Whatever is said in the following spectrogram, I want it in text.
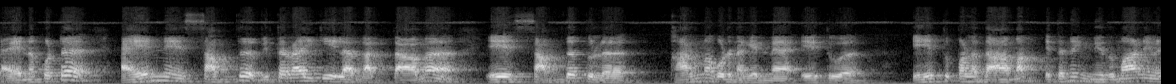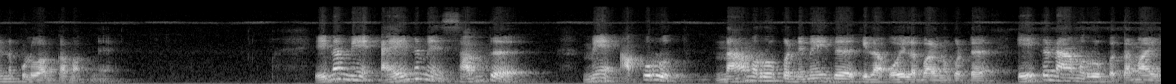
ඇයෙනකොට ඇයෙන්නේ ශබ්ද විතරයි කියලා ගත්තාම ඒ ශබ්ද තුල කර්ම ගොඩ නැගෙන්නේ හේතුව හේතුඵල දාමක් එතනින් නිර්මාණය වෙන්න පුළුවන් කමක් නැහැ එහෙනම් මේ ඇයෙන මේ ශබ්ද මේ අකුරු නාම රූප නෙමෙයිද කියලා ඔයලා බලනකොට ඒක නාම රූප තමයි.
